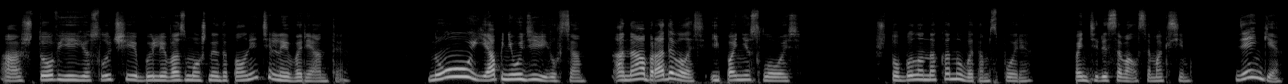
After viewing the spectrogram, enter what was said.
А что в ее случае были возможны дополнительные варианты? Ну, я б не удивился. Она обрадовалась и понеслось. Что было на кону в этом споре? Поинтересовался Максим. Деньги?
